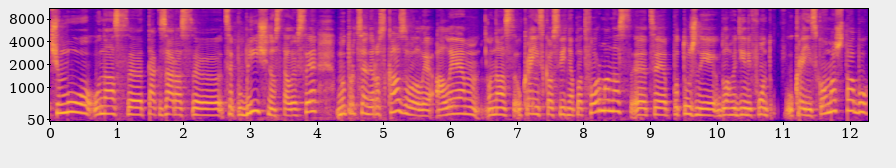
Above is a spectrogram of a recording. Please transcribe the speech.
чому у нас е, так зараз е, це публічно стало все? Ми про це не розказували, але у нас українська освітня платформа. Нас е, це потужний благодійний фонд українського масштабу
